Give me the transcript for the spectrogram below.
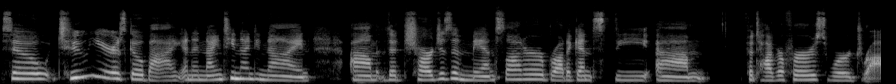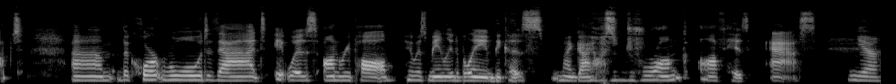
So, two years go by, and in 1999, um, the charges of manslaughter brought against the um, photographers were dropped. Um, the court ruled that it was Henri Paul who was mainly to blame because my guy was drunk off his ass. Yeah,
